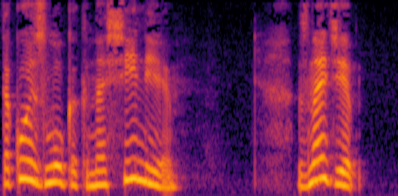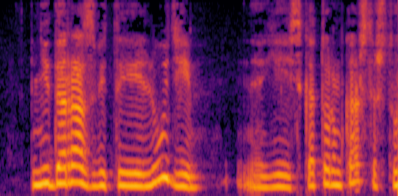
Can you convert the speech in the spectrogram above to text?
такое зло, как насилие, Знаете, недоразвитые люди есть, которым кажется, что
